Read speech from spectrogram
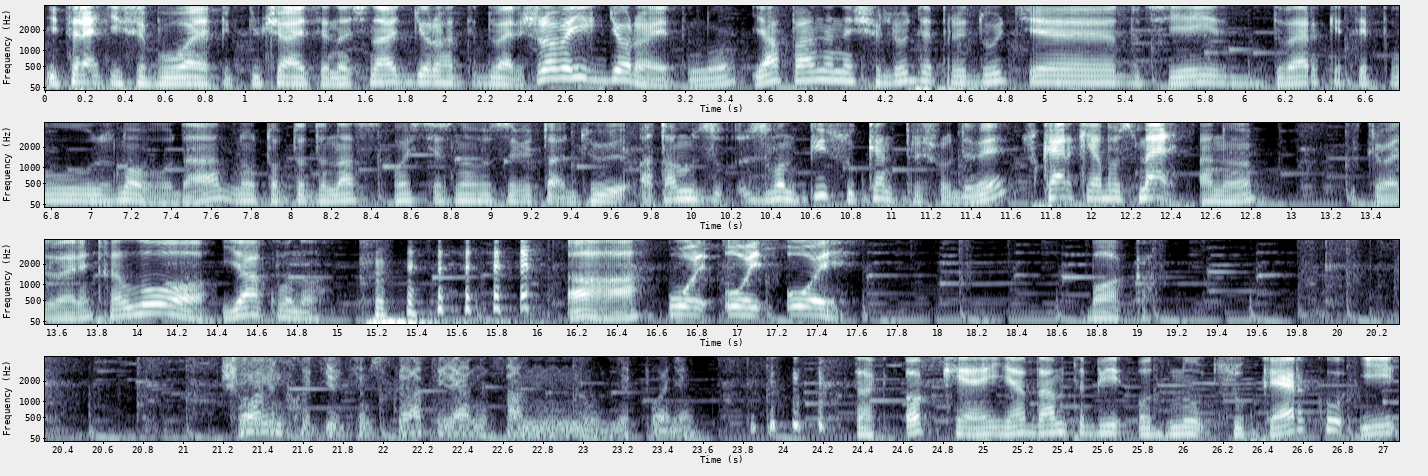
і третій ще буває, підключається і починають дергати двері. Що ви їх дергаєте? Ну? Я впевнений, що люди прийдуть е, до цієї дверки, типу, знову, да? Ну, тобто до нас гості знову завітають. А там з, з One Кент прийшов, диви. Цукерки або смерть. А ну, відкривай двері. Хелло, як воно? ага. Ой, ой, ой. Бака. Що він хотів цим сказати, я не сам ну, не поняв. Так, окей, я дам тобі одну цукерку, і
